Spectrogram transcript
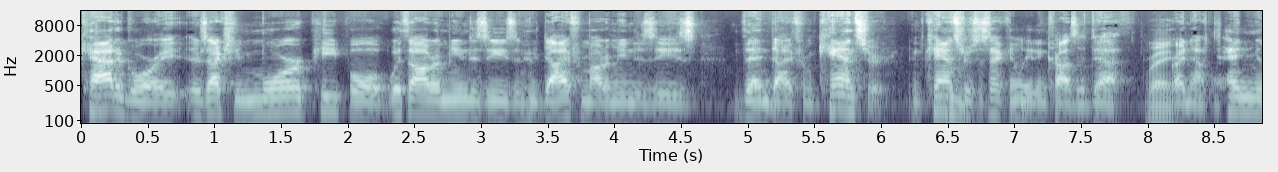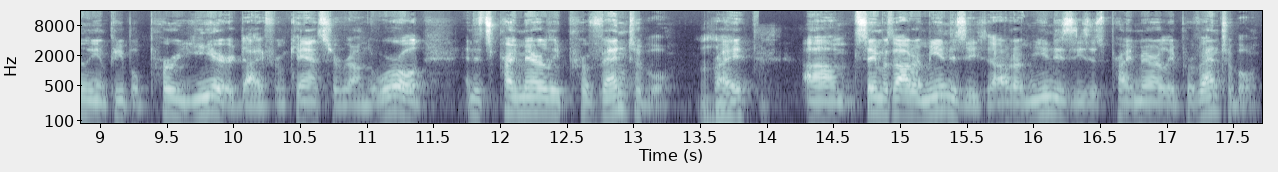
category, there's actually more people with autoimmune disease and who die from autoimmune disease then die from cancer. And cancer is the hmm. second leading cause of death. Right. Right now, 10 million people per year die from cancer around the world, and it's primarily preventable, mm-hmm. right? Um, same with autoimmune disease. Autoimmune disease is primarily preventable.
